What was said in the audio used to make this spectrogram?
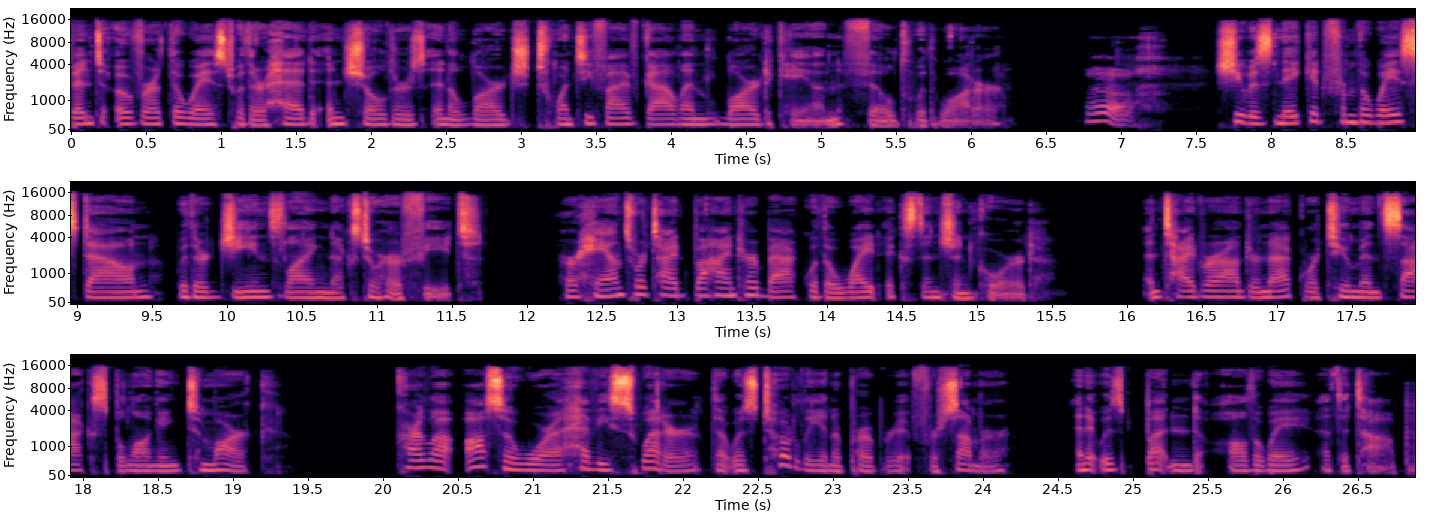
bent over at the waist with her head and shoulders in a large 25 gallon lard can filled with water. Ugh. She was naked from the waist down, with her jeans lying next to her feet. Her hands were tied behind her back with a white extension cord, and tied around her neck were two men's socks belonging to Mark. Karla also wore a heavy sweater that was totally inappropriate for summer, and it was buttoned all the way at the top.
